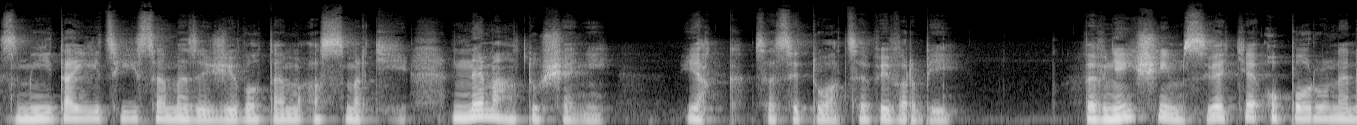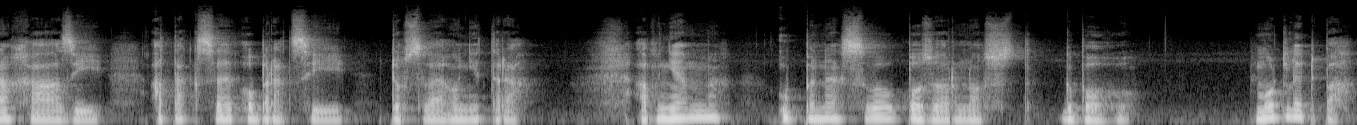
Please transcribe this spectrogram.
zmítající se mezi životem a smrtí. Nemá tušení, jak se situace vyvrbí. Ve vnějším světě oporu nenachází a tak se obrací do svého nitra. A v něm upne svou pozornost k Bohu. Modlitba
